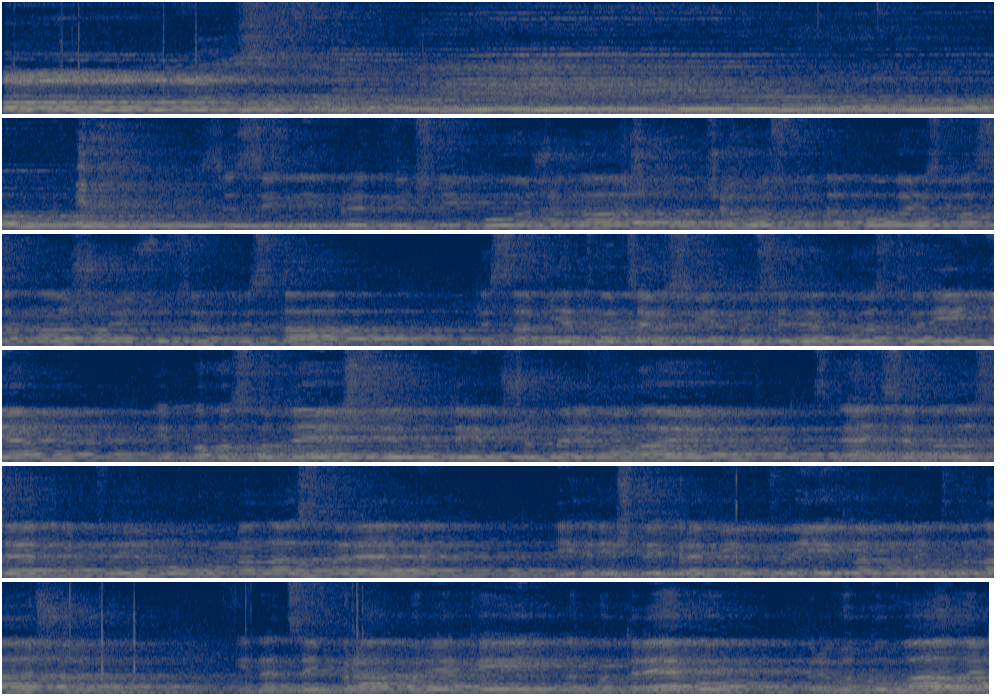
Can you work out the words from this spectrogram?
Всесильний предвічний Боже наш, Отче Господа Бога і Спаса нашого Ісуса Христа, Ти сам є Творцем світу всілякого створіння і благословляєш силу тим, що перемагають. Зглянься милосердним Твоїм оком на нас смиренних і грішних рабів Твоїх на молитву нашу, і на цей прапор, який на потребу приготували,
